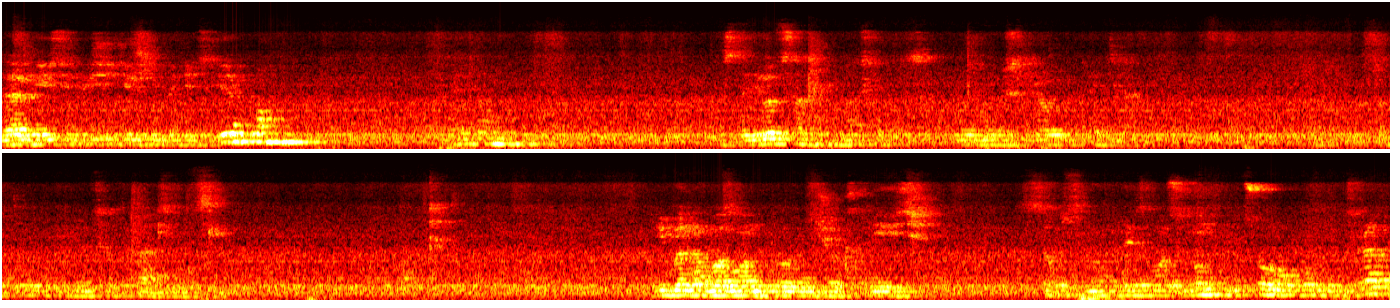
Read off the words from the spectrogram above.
Даже если сидишь и надеть сверху, поэтому остается у нас вот трех вот этих. Акул придется отказываться. либо на баллон проводничок клеить. Собственно, производство. Ну, лицо уходит сразу.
